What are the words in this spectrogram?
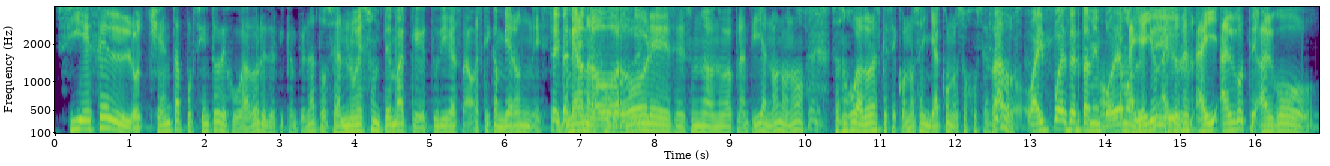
sí es el 80% de jugadores del bicampeonato. O sea, no es un tema que tú digas, ah, es que cambiaron, este, cambiaron a los jugadores, es una nueva plantilla. No, no, no. O sea, son jugadores que se conocen ya con los ojos cerrados. o ahí puede ser también, podríamos decir... entonces, ahí algo, te, algo...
